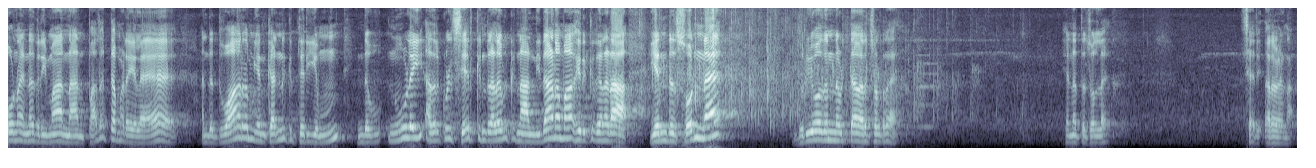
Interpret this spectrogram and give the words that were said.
ஓணும் என்ன தெரியுமா? நான் பதட்டம் அடையலை. அந்த துவாரம் என் கண்ணுக்கு தெரியும். இந்த நூலை அதற்குள் சேர்க்கின்ற அளவுக்கு நான் நிதானமாக இருக்கிறேனடா என்று சொன்ன துரியோதனை விட்டா வர சொல்ற. என்னத்தை சொல்ல? சரி வர வேணாம்.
